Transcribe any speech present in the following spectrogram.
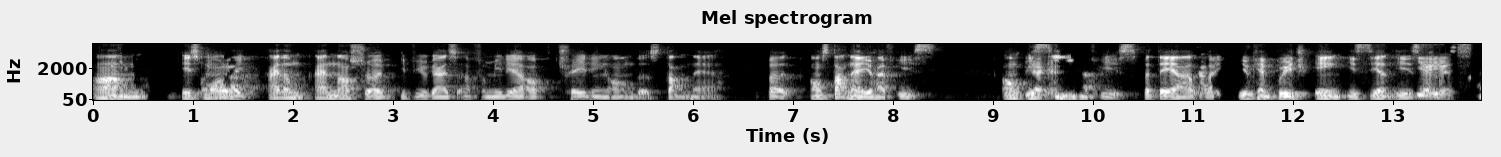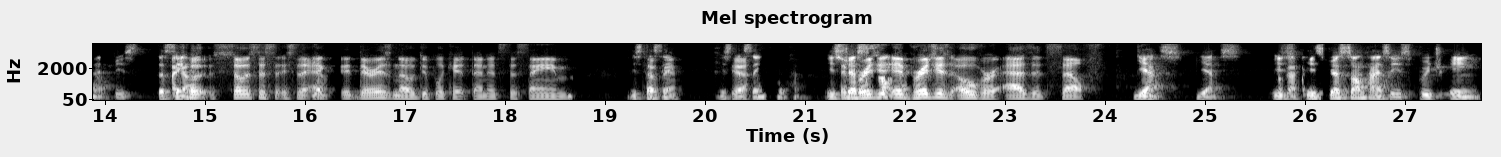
Um, it's like, more like I don't. I'm not sure if you guys are familiar of trading on the Starknet, but on Starknet you have ETH. On yeah, ETH yeah. you have ETH, but they are okay. like you can bridge in ETH and ETH. Yeah, yes. ETH. The same. So, so it's this. It's the. Yeah. It, there is no duplicate. Then it's the same. It's token. the same. It's yeah. the same token. It's it just bridges, it bridges over as itself. Yes. Yes. It's, okay. it's just sometimes it's bridge in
